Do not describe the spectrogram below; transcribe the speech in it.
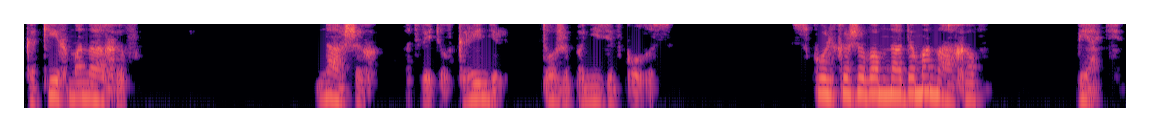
«Каких монахов?» «Наших», — ответил Крендель, тоже понизив голос. «Сколько же вам надо монахов?» «Пять».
